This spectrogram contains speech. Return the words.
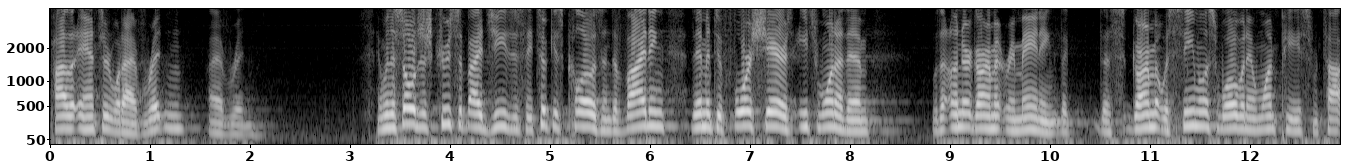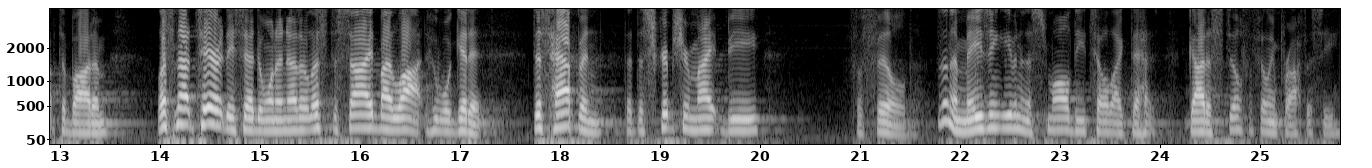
Pilate answered, What I have written, I have written. And when the soldiers crucified Jesus, they took his clothes and dividing them into four shares, each one of them, with an undergarment remaining, the the garment was seamless, woven in one piece from top to bottom. Let's not tear it, they said to one another. Let's decide by lot who will get it. This happened that the scripture might be fulfilled. Isn't it amazing, even in a small detail like that, God is still fulfilling prophecy?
